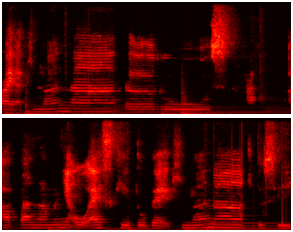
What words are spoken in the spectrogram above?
kayak gimana terus apa namanya USG itu kayak gimana gitu sih.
